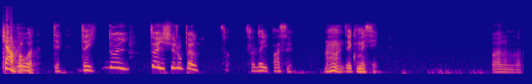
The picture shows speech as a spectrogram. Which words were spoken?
Ce am Două. făcut? Dă-i, dă-i, dă-i și rupe-l. Sau, sau dă-i pase. Aha, dă-i cu Messi. Bă, lângă.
